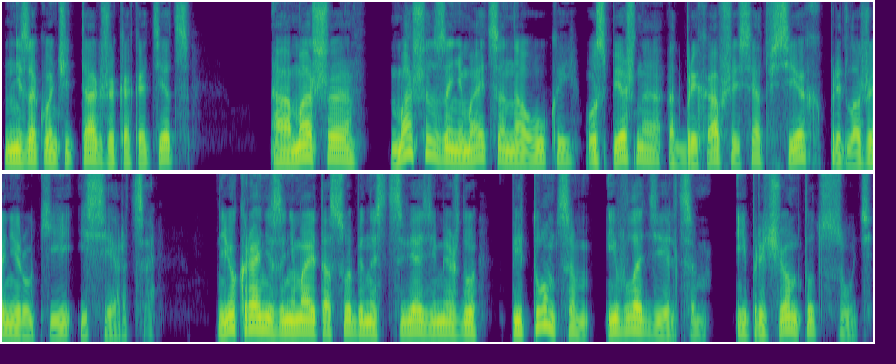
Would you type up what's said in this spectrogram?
не закончить так же, как отец. А Маша Маша занимается наукой, успешно отбрехавшись от всех предложений руки и сердца. Ее крайне занимает особенность связи между питомцем и владельцем, и причем тут суть,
